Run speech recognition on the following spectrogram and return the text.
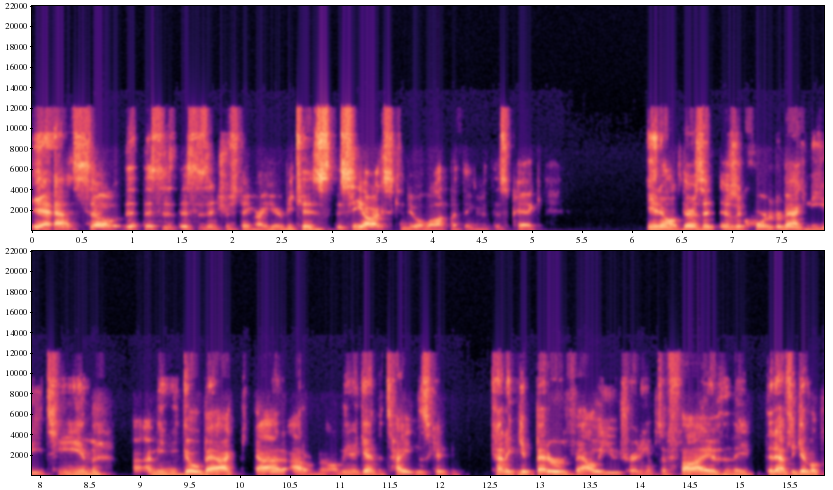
Yeah, so th- this is this is interesting right here because the Seahawks can do a lot of things with this pick. You know, there's a there's a quarterback needy team. I mean, you go back, I, I don't know. I mean, again, the Titans could kind of get better value trading up to five, than they, they'd have to give up,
